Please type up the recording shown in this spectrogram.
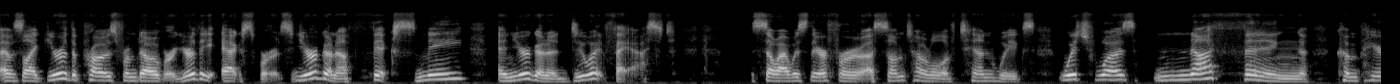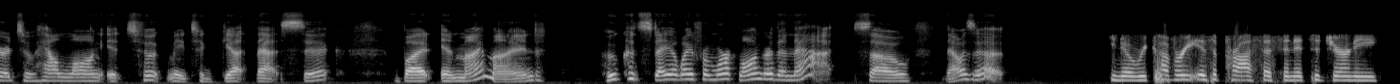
I was like, you're the pros from Dover. You're the experts. You're going to fix me and you're going to do it fast. So I was there for a sum total of 10 weeks, which was nothing compared to how long it took me to get that sick. But in my mind, who could stay away from work longer than that? So that was it. You know, recovery is a process and it's a journey.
